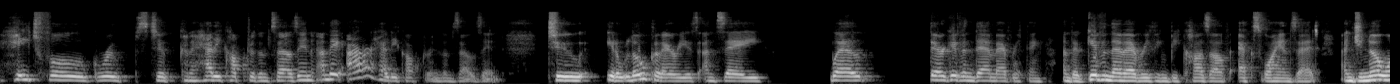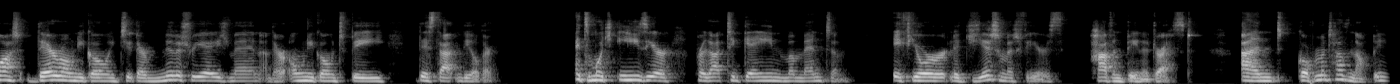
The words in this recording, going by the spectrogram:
hateful groups to kind of helicopter themselves in and they are helicoptering themselves in to you know local areas and say well they're giving them everything and they're giving them everything because of x y and z. And you know what? They're only going to they're military age men and they're only going to be this that and the other. It's much easier for that to gain momentum if your legitimate fears haven't been addressed. And government has not been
